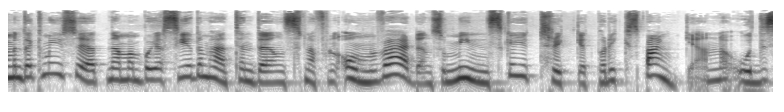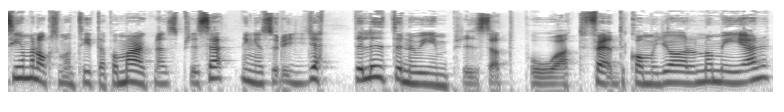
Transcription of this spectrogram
men där kan man ju säga att när man börjar se de här tendenserna från omvärlden så minskar ju trycket på Riksbanken. Och det ser man också om man tittar på marknadsprissättningen så det är jättelite nu inprisat på att Fed kommer göra något mer.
